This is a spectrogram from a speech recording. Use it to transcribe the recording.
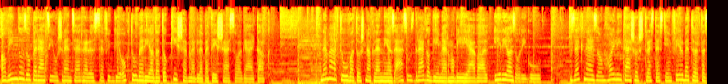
A Windows operációs rendszerrel összefüggő októberi adatok kisebb meglepetéssel szolgáltak. Nem árt óvatosnak lenni az Asus drága gamer mobiljával, írja az Origo. Zach Nelson hajlításos stressztesztjén félbetört az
